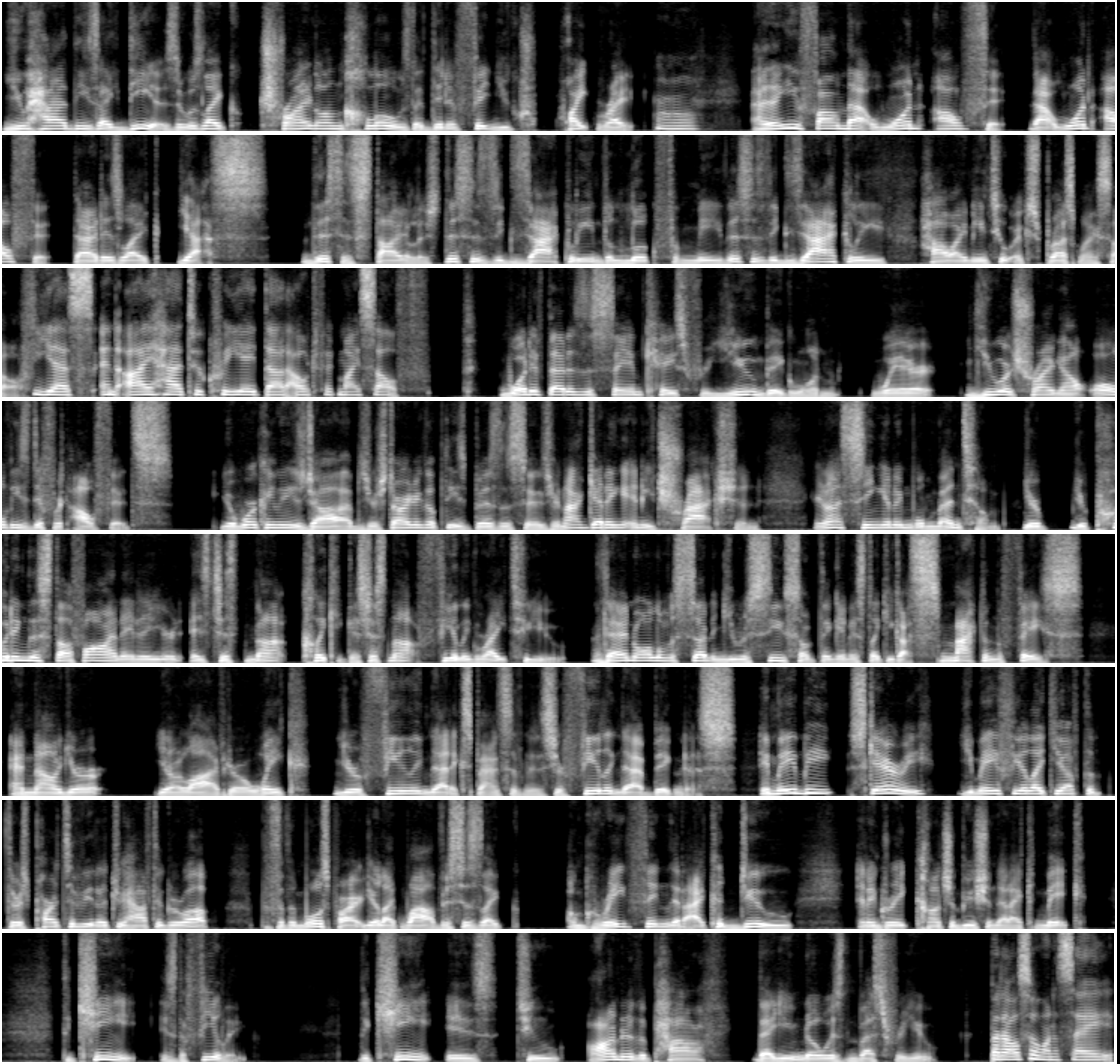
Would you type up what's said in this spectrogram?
You had these ideas. It was like trying on clothes that didn't fit you quite right. Mm-hmm. And then you found that one outfit, that one outfit that is like, yes, this is stylish. This is exactly the look for me. This is exactly how I need to express myself. Yes, and I had to create that outfit myself. What if that is the same case for you, big one, where you are trying out all these different outfits? You're working these jobs, you're starting up these businesses, you're not getting any traction, you're not seeing any momentum. You're you're putting this stuff on and it's just not clicking. It's just not feeling right to you. Then all of a sudden you receive something and it's like you got smacked in the face and now you're you're alive, you're awake. You're feeling that expansiveness, you're feeling that bigness. It may be scary. You may feel like you have to there's parts of you that you have to grow up. But for the most part, you're like, wow, this is like a great thing that I could do and a great contribution that I can make. The key is the feeling. The key is to honor the path that you know is the best for you. But I also want to say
